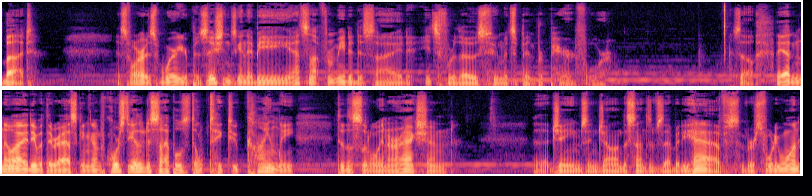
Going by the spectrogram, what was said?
But as far as where your position's going to be, that's not for me to decide. It's for those whom it's been prepared for. So they had no idea what they were asking, and of course, the other disciples don't take too kindly to this little interaction that James and John, the sons of Zebedee, have. Verse 41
